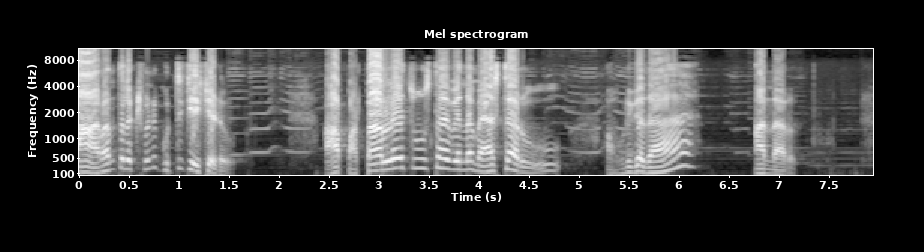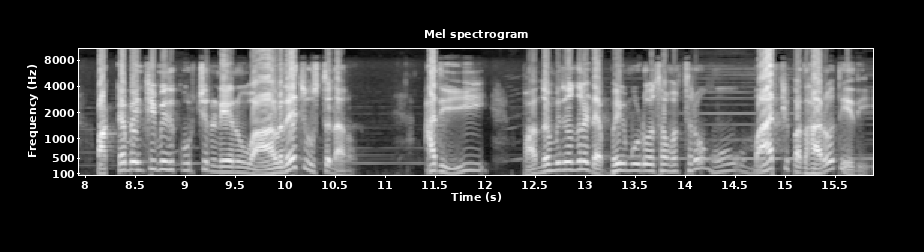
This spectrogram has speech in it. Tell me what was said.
ఆ అనంతలక్ష్మిని గుర్తు చేశాడు. ఆ పట్టాలనే చూస్తా విన్న మాస్టారు అవును కదా అన్నారు. పక్క బెంచి మీద కూర్చుని నేను వాళ్ళనే చూస్తున్నాను. అది పంతొమ్మిది వందల డెబ్బై మూడో సంవత్సరం మార్చి పదహారో తేదీ.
